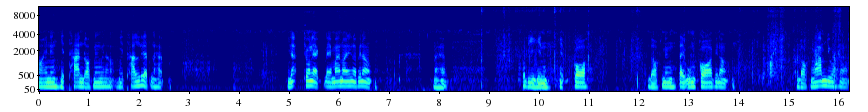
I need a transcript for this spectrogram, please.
น้อยหนึ่งเห็ดทานดอกหนึงพี่น้องเห็ดทานเลือดนะครับนี่ละช่วงแรกได้มาน้อยหนึงแล้วพี่น้อง นะครับ พอดีเห็นเห็ดกอ ดอกหนึ่งไต่อุ้มกอพี่น้อง ดอกงามอยู่นะครับ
